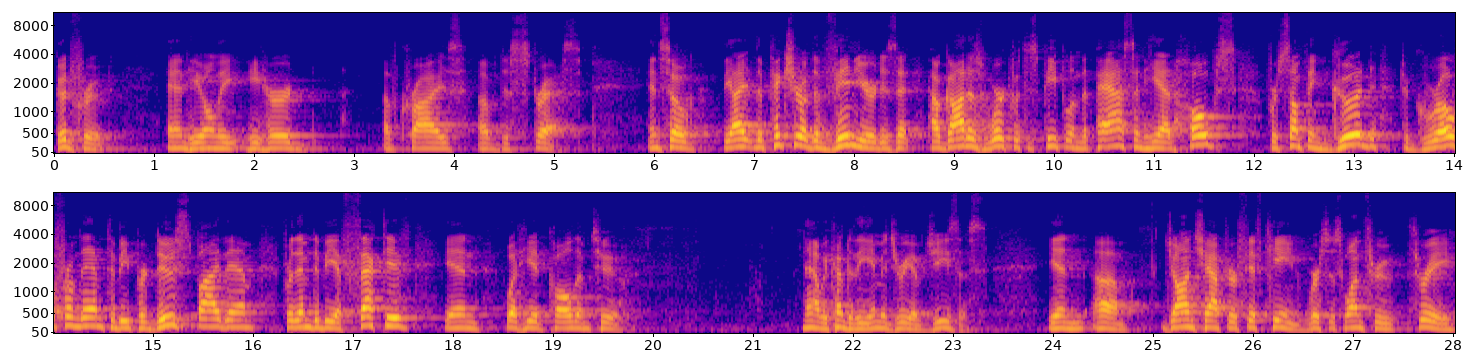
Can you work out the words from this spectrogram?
good fruit, and he only he heard of cries of distress. And so the, the picture of the vineyard is that how God has worked with his people in the past, and he had hopes for something good to grow from them, to be produced by them, for them to be effective in what he had called them to. Now we come to the imagery of Jesus in um, John chapter 15, verses 1 through 3.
